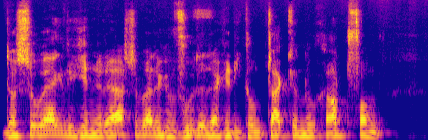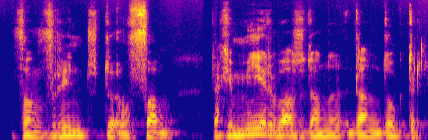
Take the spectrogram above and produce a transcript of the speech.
Dat is zo eigenlijk de generatie waar je gevoelde dat je die contacten nog had van, van vriend of van... Dat je meer was dan, dan dokter.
